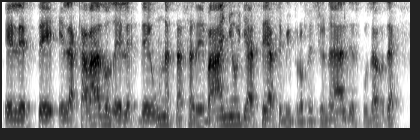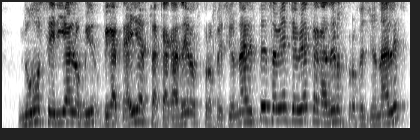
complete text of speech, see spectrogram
este, el acabado de, de, una taza de baño, ya sea semiprofesional, descusado? O sea, no sería lo mismo. Fíjate, hay hasta cagaderos profesionales. ¿Ustedes sabían que había cagaderos profesionales?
